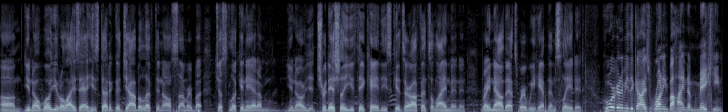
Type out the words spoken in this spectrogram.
Um, you know, we'll utilize that. He's done a good job of lifting all summer, but just looking at him, you know, traditionally you think, hey, these kids are offensive linemen, and right now that's where we have them slated. Who are going to be the guys running behind them, making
